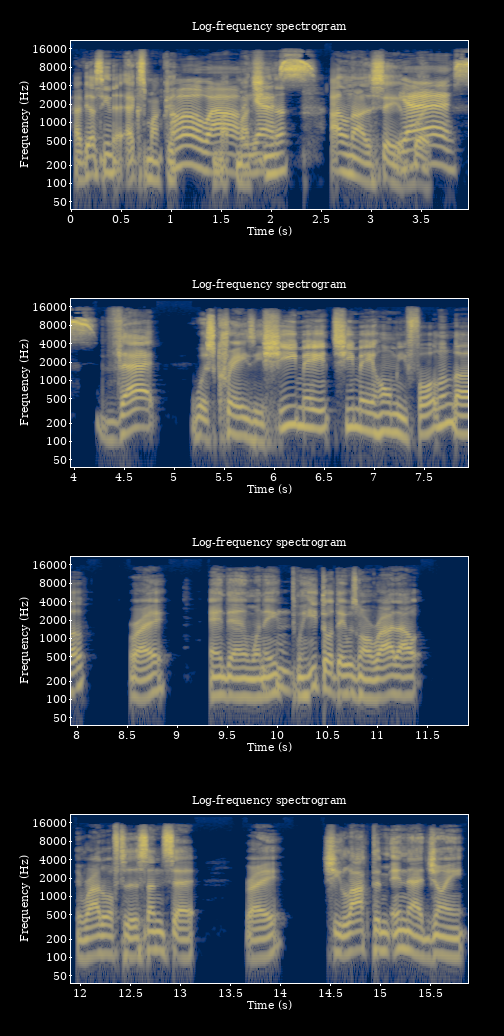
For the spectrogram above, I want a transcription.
Have y'all seen the Ex Machina? oh, wow. Machina? yes. I don't know how to say it, Yes. but that was crazy. She made she made homie fall in love, right? And then when they Mhm. when he thought they was gonna ride out and ride off to the sunset, right? She locked him in that joint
